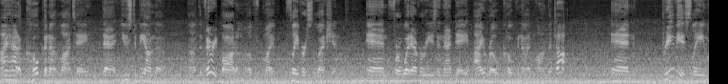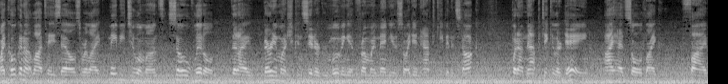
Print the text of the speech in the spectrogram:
I had a coconut latte that used to be on the uh, the very bottom of my flavor selection. And for whatever reason that day, I wrote coconut on the top. And previously, my coconut latte sales were like maybe two a month, so little that I very much considered removing it from my menu so I didn't have to keep it in stock. But on that particular day, I had sold like five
